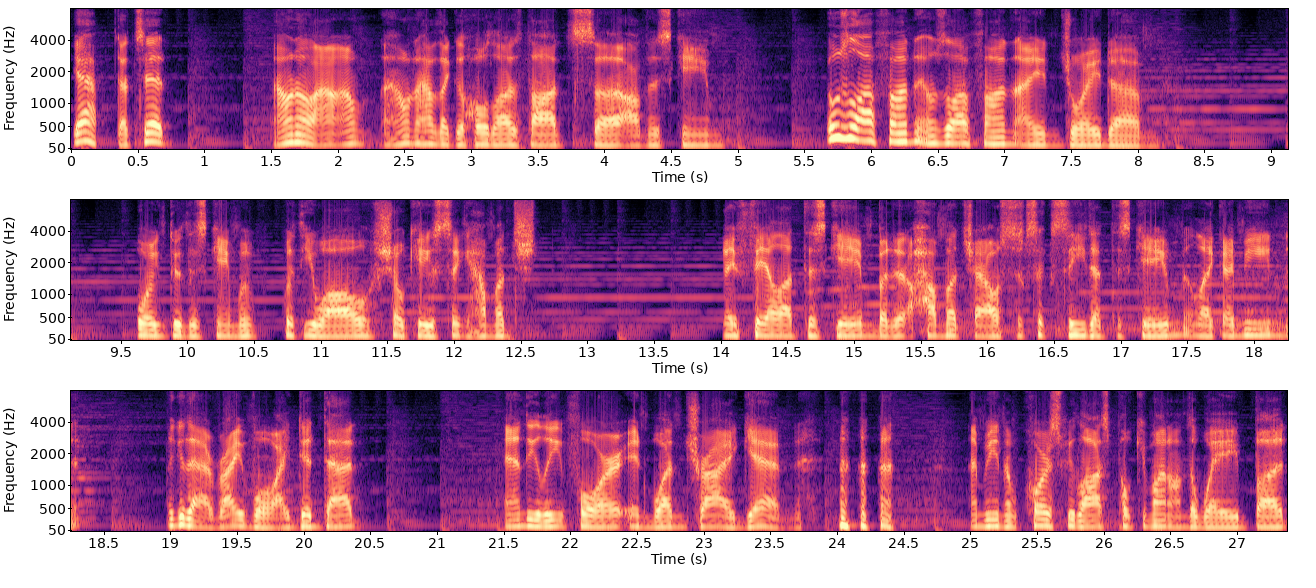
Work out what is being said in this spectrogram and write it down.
yeah, that's it. I don't know. I don't. I don't have like a whole lot of thoughts uh, on this game. It was a lot of fun. It was a lot of fun. I enjoyed um, going through this game with, with you all, showcasing how much I fail at this game, but how much I also succeed at this game. Like, I mean, look at that rival. I did that and the Elite Four in one try again. I mean, of course, we lost Pokemon on the way, but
